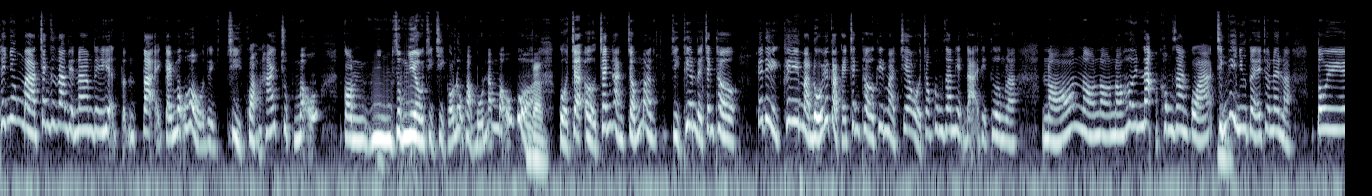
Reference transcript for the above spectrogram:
Thế nhưng mà tranh dân gian Việt Nam thì hiện tại cái mẫu hổ thì chỉ khoảng hai chục mẫu, còn dùng nhiều thì chỉ có độ khoảng 4 năm mẫu của Vâng. của ở tranh hàng trống mà chỉ thiên về tranh thờ. Thế thì khi mà đối với cả cái tranh thờ khi mà treo ở trong không gian hiện đại thì thường là nó nó nó nó hơi nặng không gian quá. Chính vì như thế cho nên là tôi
